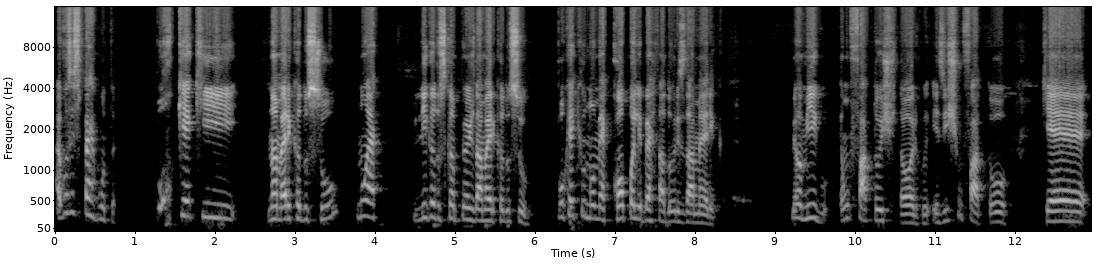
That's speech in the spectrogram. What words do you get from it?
Aí você se pergunta, por que que na América do Sul não é Liga dos Campeões da América do Sul? Por que, que o nome é Copa Libertadores da América? Meu amigo, é um fator histórico. Existe um fator que é,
